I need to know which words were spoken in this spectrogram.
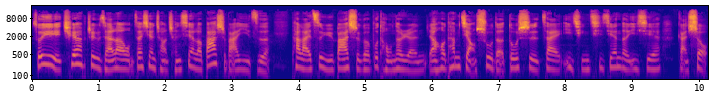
所以，Cheer Up 这个展览，我们在现场呈现了八十把椅子，它来自于八十个不同的人，然后他们讲述的都是在疫情期间的一些感受。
